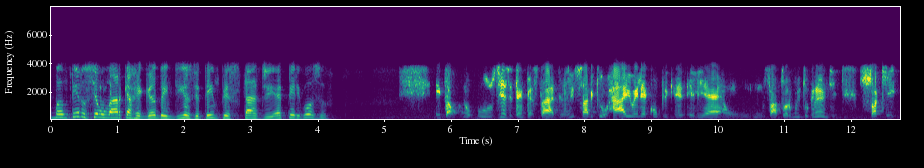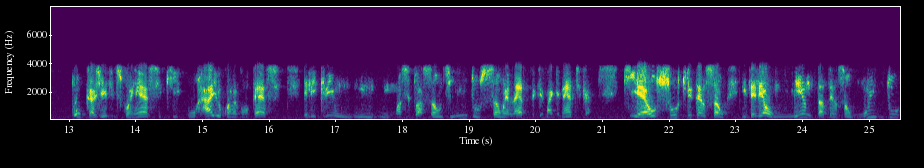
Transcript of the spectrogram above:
Manter o celular carregando em dias de tempestade é perigoso? Então, os dias de tempestade, a gente sabe que o raio ele é, ele é um, um fator muito grande, só que pouca gente desconhece que o raio, quando acontece, ele cria um, um, uma situação de indução elétrica e magnética que é o surto de tensão. Então ele aumenta a tensão muito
